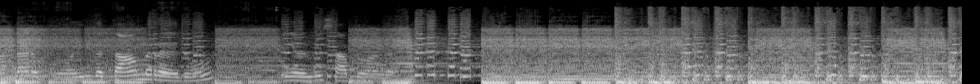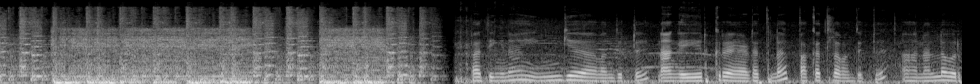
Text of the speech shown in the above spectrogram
நல்லா இருக்கும். இந்த தாமரை இதுவும் இங்கே வந்து சாப்பிடுவாங்க. பார்த்தீங்கன்னா இங்கே வந்துட்டு நாங்கள் இருக்கிற இடத்துல பக்கத்தில் வந்துட்டு நல்ல ஒரு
